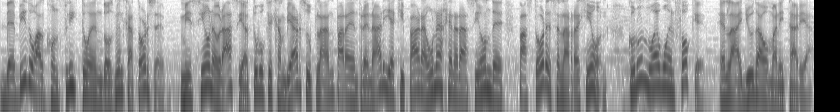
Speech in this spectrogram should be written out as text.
Debido al conflicto en 2014, Misión Eurasia tuvo que cambiar su plan para entrenar y equipar a una generación de pastores en la región con un nuevo enfoque en la ayuda humanitaria.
